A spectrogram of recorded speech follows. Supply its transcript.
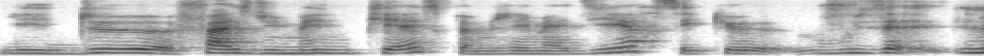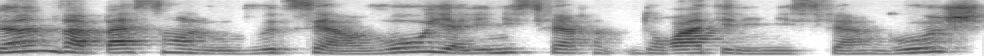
les deux faces d'une même pièce, comme j'aime à dire. C'est que vous l'un ne va pas sans l'autre. Votre cerveau, il y a l'hémisphère droite et l'hémisphère gauche.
